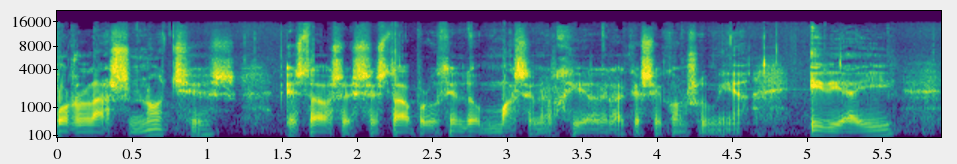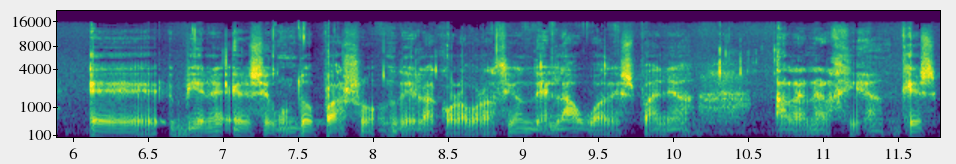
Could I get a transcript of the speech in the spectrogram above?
por las noches estaba, se estaba produciendo más energía de la que se consumía. Y de ahí eh, viene el segundo paso de la colaboración del agua de España a la energía, que es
